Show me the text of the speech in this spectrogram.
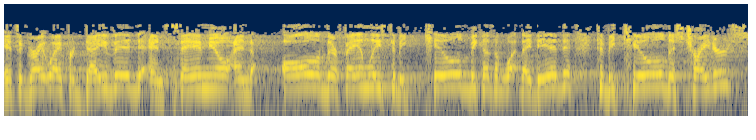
It's a great way for David and Samuel and all of their families to be killed because of what they did, to be killed as traitors.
